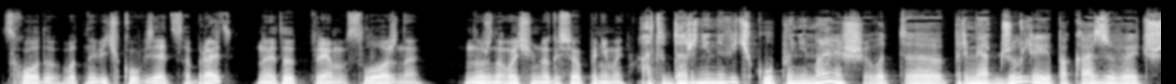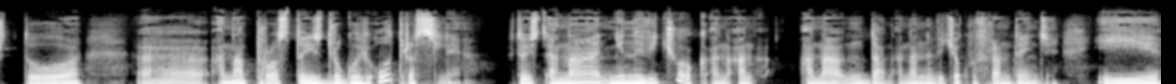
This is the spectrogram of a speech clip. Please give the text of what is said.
сходу вот новичку взять, собрать, ну, это прям сложно. Нужно очень много всего понимать. А тут даже не новичку, понимаешь? Вот э, пример Джулии показывает, что э, она просто из другой отрасли. То есть она не новичок, она, она, она, ну да, она новичок во фронтенде. И,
